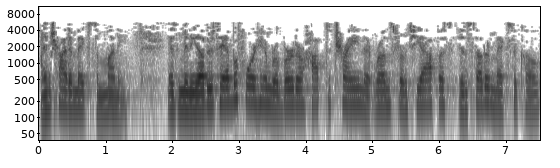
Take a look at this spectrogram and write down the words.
and try to make some money. As many others had before him, Roberto hopped a train that runs from Chiapas in southern Mexico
